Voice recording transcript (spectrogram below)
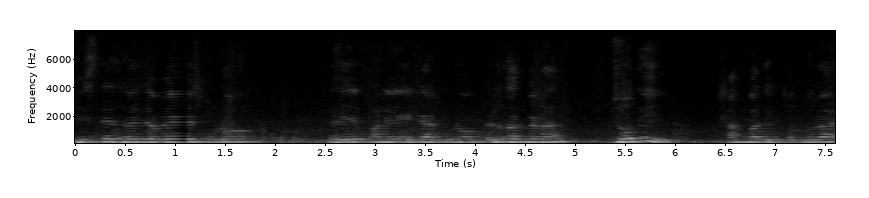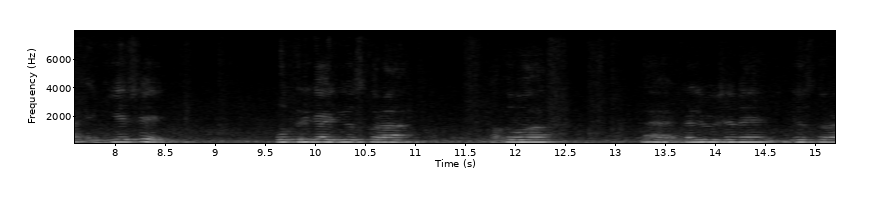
নিস্তেজ হয়ে যাবে কোনো মানে এটার কোনো ভ্যালু থাকবে না। যদি সাংবাদিক বন্ধুরা এগিয়ে এসে পত্রিকায় নিউজ করা অথবা টেলিভিশনে নিউজ করা,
